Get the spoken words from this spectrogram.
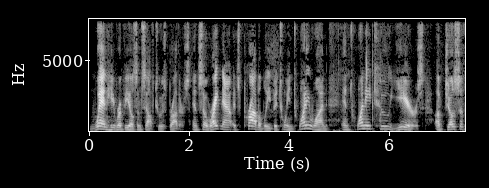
when he reveals himself to his brothers. And so right now it's probably between 21 and 22 years of Joseph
